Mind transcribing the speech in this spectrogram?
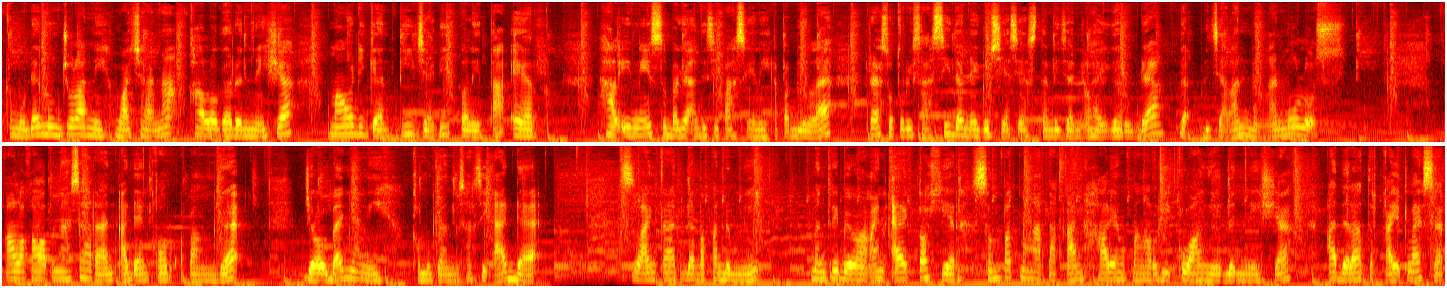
kemudian munculan nih wacana kalau Garuda Indonesia mau diganti jadi Pelita Air. Hal ini sebagai antisipasi nih apabila restrukturisasi dan negosiasi yang sedang dijalani oleh Garuda gak berjalan dengan mulus. Kalau kau penasaran ada yang korup apa enggak, jawabannya nih kemungkinan besar sih ada. Selain karena terdampak pandemi, Menteri BUMN Erick Thohir sempat mengatakan hal yang mempengaruhi keuangan Garuda Indonesia adalah terkait laser.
